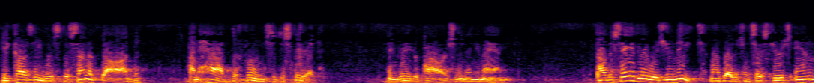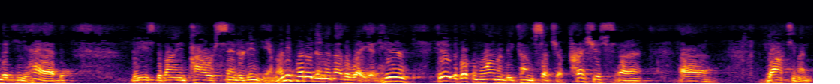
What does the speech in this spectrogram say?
Because he was the Son of God and had the fullness of the Spirit and greater powers than any man. Now the Savior was unique, my brothers and sisters, in that he had these divine powers centered in him. Let me put it in another way. And here, here the Book of Mormon becomes such a precious uh, uh, document.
